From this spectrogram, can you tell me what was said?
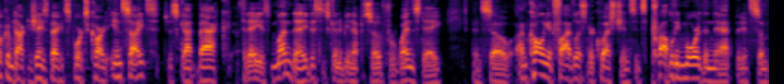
Welcome, Dr. James Beckett, Sports Card Insights. Just got back. Today is Monday. This is going to be an episode for Wednesday. And so I'm calling it five listener questions. It's probably more than that, but it's some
